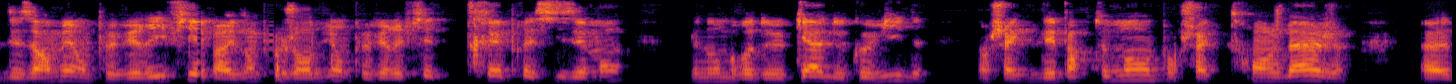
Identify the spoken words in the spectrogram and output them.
désormais on peut vérifier, par exemple aujourd'hui, on peut vérifier très précisément le nombre de cas de Covid dans chaque département, pour chaque tranche d'âge. Euh,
